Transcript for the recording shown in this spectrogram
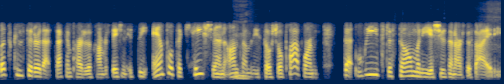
let's consider that second part of the conversation. It's the amplification on mm. some of these social platforms that leads to so many issues in our society.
